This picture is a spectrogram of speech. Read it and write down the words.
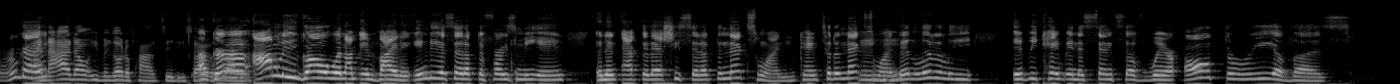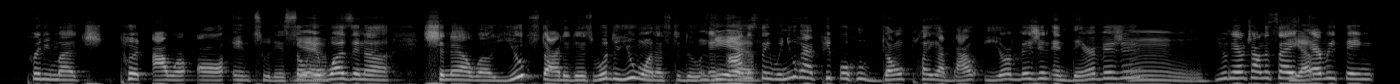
okay. And I don't even go to Ponce City. So I A was girl, like, I only go when I'm invited. India set up the first meeting, and then after that, she set up the next one. You came to the next Mm-hmm. one. Then literally, it became in a sense of where all three of us pretty much put our all into this. So Yeah. it wasn't a Chanel. Well, you started this. What do you want us to do? And Yeah. honestly, when you have people who don't play about your vision and their vision, you get what I'm trying to say? Mm. Yep. Everything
